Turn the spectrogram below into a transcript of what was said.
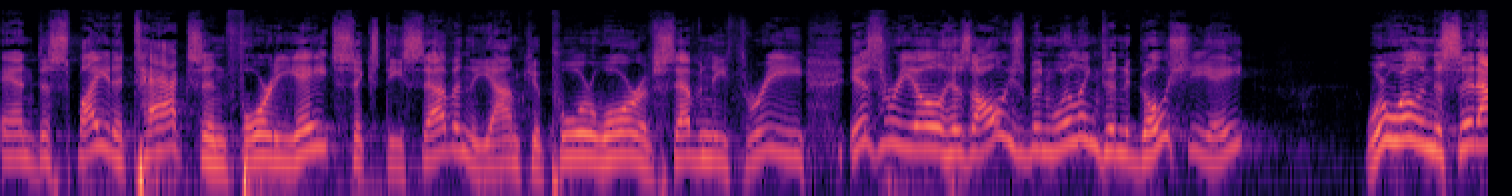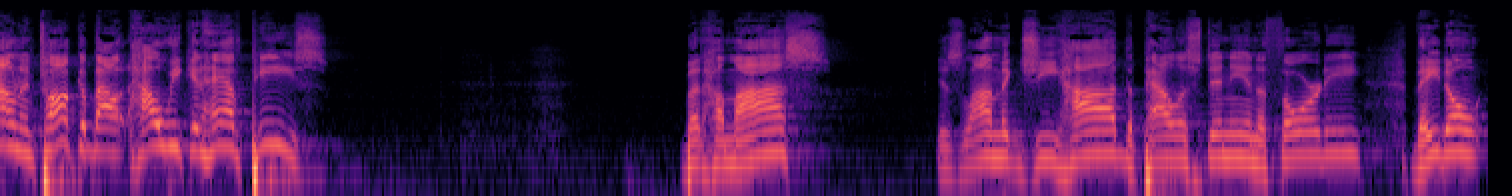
And despite attacks in 48, 67, the Yom Kippur War of 73, Israel has always been willing to negotiate. We're willing to sit down and talk about how we can have peace. But Hamas, Islamic Jihad, the Palestinian Authority, they don't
